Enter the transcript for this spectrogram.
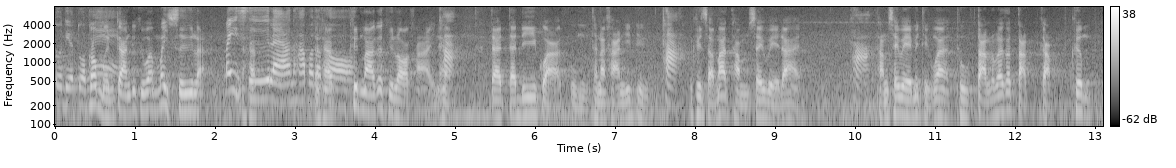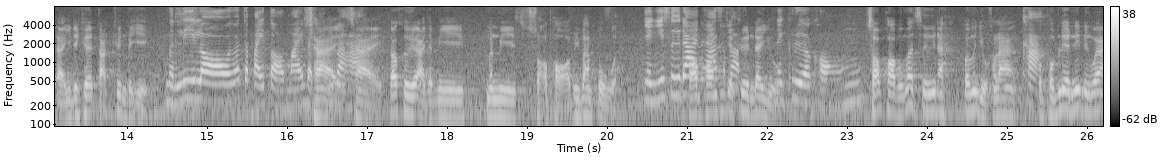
ตัวเดียวตัวแม่ก็เหมือนกันก็คือว่าไม่ซื้อละไม่ซื้อแล้วนะคะปตนะคทรับขึ้นมาก็คือรอขายนะค่ะแต่แต่ดีกว่ากลุ่มธนาคารนิดนึงค่ะก็คือสามารถทำไซด์เวย์ได้ค่ะทำไซด์เวย์ไม่ถึงว่าถูกตัดแล้วก็ตัดกลับเครื่องอินดิเคเตอร์ตัดขึ้นไปอีก เหมือนรีรอไว้ว่าจะไปต่อไหมแบบใช่นี้หรือเปล่าคะใช่ก็คืออาจจะมีมันมีสอพอมีบ้านปูอะ อย่างนี้ซื้อได้ไหมพร้อมคะที่สำหจะรับขึ้นได้อยู่ในเครือของสอพอผมว่าซื้อนะเพราะมันอยู่ข้างล่างค่ะผมผมเรียนนิดนึงว่า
